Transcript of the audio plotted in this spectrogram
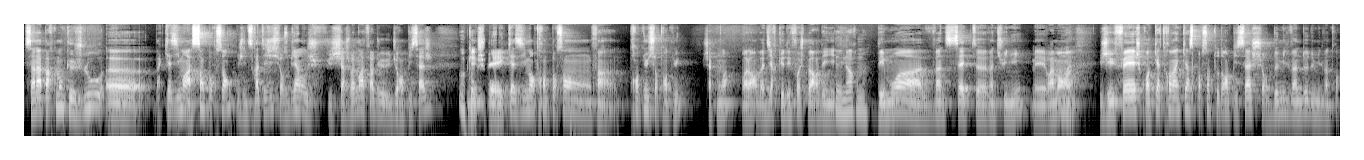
C'est un appartement que je loue bah, quasiment à 100%. J'ai une stratégie sur ce bien où je, cherche vraiment à faire du, du remplissage. Donc je fais quasiment 30%, enfin 30 nuits sur 30 nuits chaque mois. Voilà, on va dire que des fois je peux avoir des, des mois à 27, 28 euh, nuits. Mais vraiment, j'ai fait, je crois, 95% de taux de remplissage sur 2022-2023.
